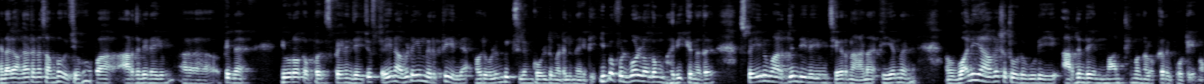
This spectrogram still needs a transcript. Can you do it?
എന്തായാലും അങ്ങനെ തന്നെ സംഭവിച്ചു. കോപ്പ അർജന്റീനയും പിന്നെ യൂറോ കപ്പ് സ്പെയിനും ജയിച്ചു. സ്പെയിൻ അവിടെയും നിർത്തിയില്ല. അവർ ഒളിമ്പിക്സിലും ഗോൾഡ് മെഡൽ നേടി. ഇപ്പോൾ ഫുട്ബോൾ ലോകം ഭരിക്കുന്നത് സ്പെയിനും അർജന്റീനയും ചേർന്നാണ് എന്ന് വലിയ ആവേശത്തോടുകൂടി അർജന്റീൻ മാധ്യമങ്ങളൊക്കെ റിപ്പോർട്ട് ചെയ്യുന്നു.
